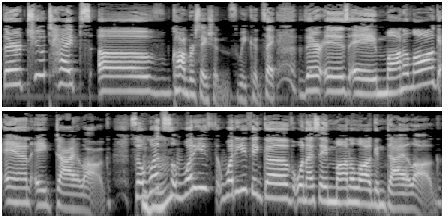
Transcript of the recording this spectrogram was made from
there are two types of conversations, we could say. There is a monologue and a dialogue. So mm-hmm. what's, what do you, th- what do you think of when I say monologue and dialogue?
